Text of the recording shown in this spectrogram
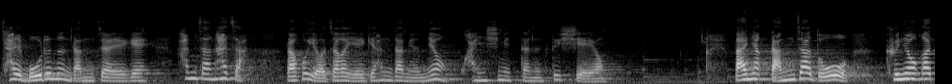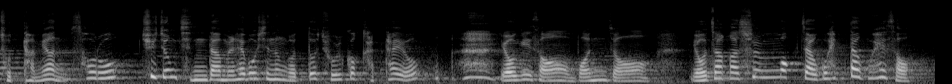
잘 모르는 남자에게 한잔 하자 라고 여자가 얘기한다면요. 관심 있다는 뜻이에요. 만약 남자도 그녀가 좋다면 서로 취중 진담을 해보시는 것도 좋을 것 같아요. 여기서 먼저 여자가 술 먹자고 했다고 해서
